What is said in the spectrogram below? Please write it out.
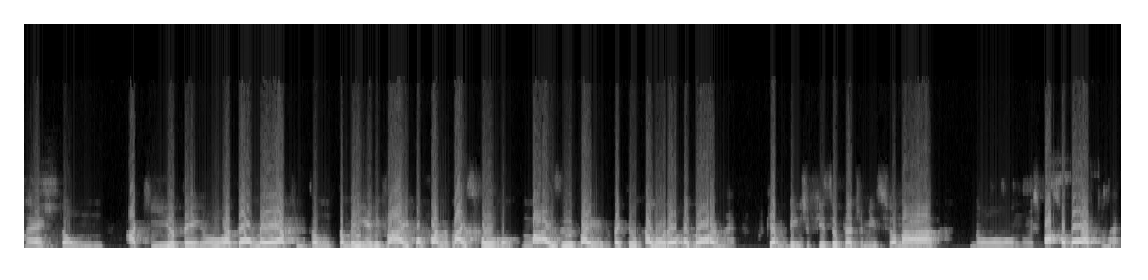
né? Então, aqui eu tenho até um metro. Então, também ele vai, conforme mais fogo, mais ele vai, vai ter o calor ao redor, né? Porque é bem difícil para dimensionar no, no espaço aberto, né?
